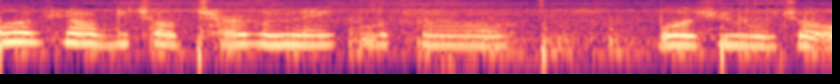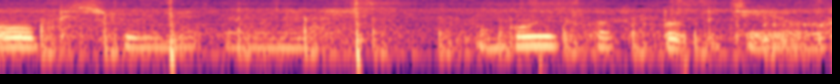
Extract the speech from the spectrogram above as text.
Boy, if you don't get your turtleneck looking on, boy, if you want your old pistol neck on, boy, fucking put potato.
